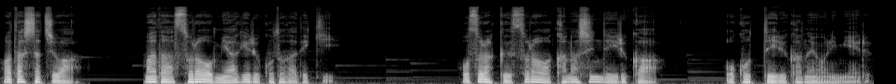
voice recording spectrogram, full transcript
私たちはまだ空を見上げることができ、おそらく空は悲しんでいるか怒っているかのように見える。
